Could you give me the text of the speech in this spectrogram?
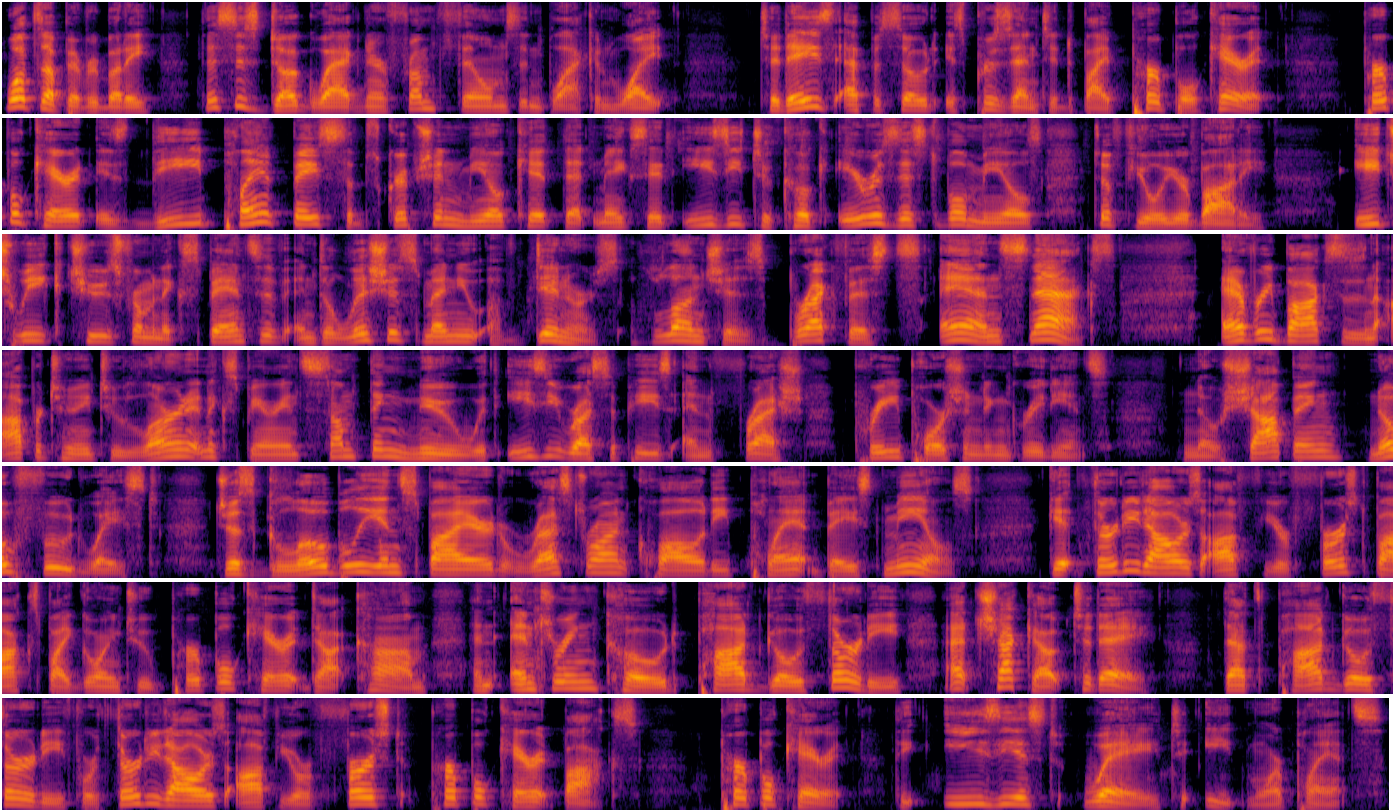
What's up, everybody? This is Doug Wagner from Films in Black and White. Today's episode is presented by Purple Carrot. Purple Carrot is the plant based subscription meal kit that makes it easy to cook irresistible meals to fuel your body. Each week, choose from an expansive and delicious menu of dinners, lunches, breakfasts, and snacks. Every box is an opportunity to learn and experience something new with easy recipes and fresh, pre portioned ingredients. No shopping, no food waste, just globally inspired, restaurant quality, plant based meals. Get $30 off your first box by going to purplecarrot.com and entering code PODGO30 at checkout today. That's PODGO30 for $30 off your first Purple Carrot box. Purple Carrot, the easiest way to eat more plants.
